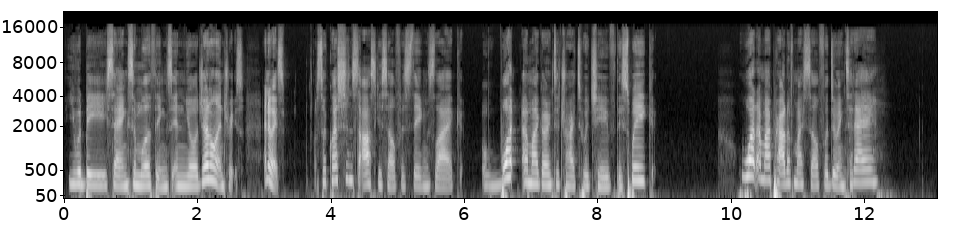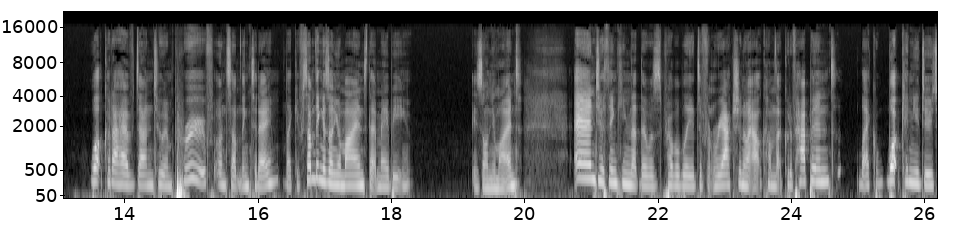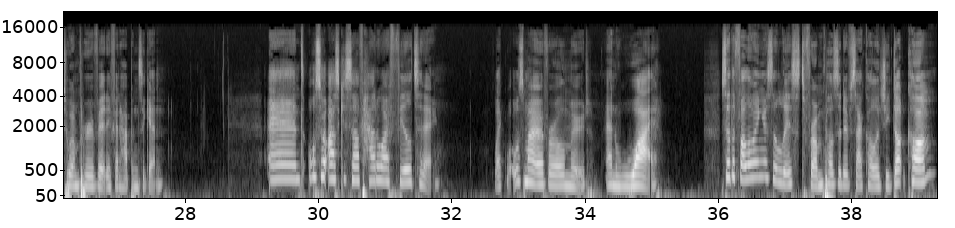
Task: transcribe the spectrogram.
you would be saying similar things in your journal entries. Anyways, so questions to ask yourself is things like what am I going to try to achieve this week? What am I proud of myself for doing today? What could I have done to improve on something today? Like if something is on your mind that maybe is on your mind, and you're thinking that there was probably a different reaction or outcome that could have happened, like what can you do to improve it if it happens again? And also ask yourself, how do I feel today? Like, what was my overall mood and why? So, the following is a list from positivepsychology.com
